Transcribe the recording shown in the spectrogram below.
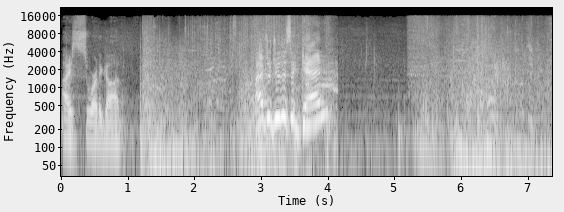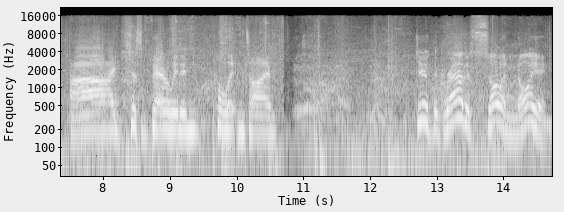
I swear to God. I have to do this again? Ah, I just barely didn't pull it in time. Dude, the grab is so annoying.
